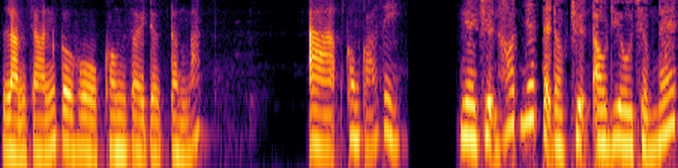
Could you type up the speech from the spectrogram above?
làm cho hắn cơ hồ không rời được tầm mắt. À, không có gì. Nghe chuyện hot nhất tại đọc truyện audio.net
